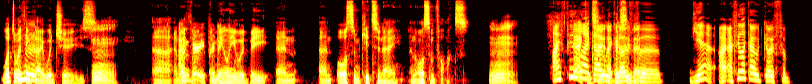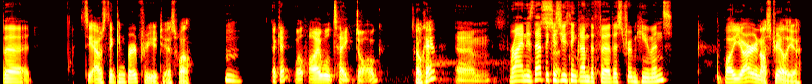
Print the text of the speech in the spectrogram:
What do I think Mhm. they would choose? Mm. Uh, and I I'm thought very Amelia would be an an awesome kitsune, an awesome fox. Mm. I feel Yeah, like I I would can go for yeah. I, I feel like I would go for bird. See, I was thinking bird for you too as well. Okay, well, I will take dog. Okay. Um, Ryan, is that because So- you think I'm the furthest from humans? Well, you are in Australia.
